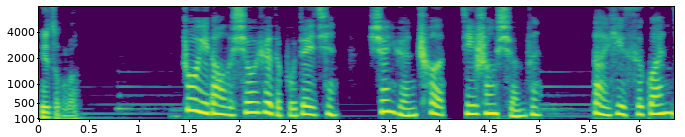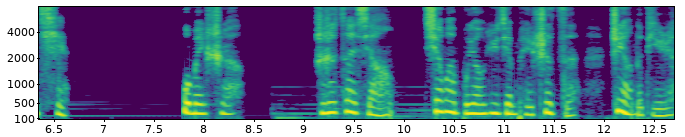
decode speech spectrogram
你怎么了？注意到了修月的不对劲，轩辕彻低声询问，带一丝关切：“我没事，只是在想。”千万不要遇见裴世子这样的敌人。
